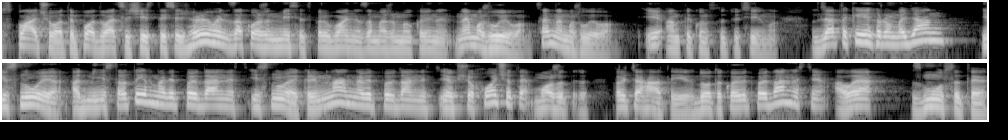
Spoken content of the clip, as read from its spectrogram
сплачувати по 26 тисяч гривень за кожен місяць перебування за межами України неможливо. Це неможливо і антиконституційно. Для таких громадян існує адміністративна відповідальність, існує кримінальна відповідальність. Якщо хочете, можете притягати їх до такої відповідальності, але змусити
